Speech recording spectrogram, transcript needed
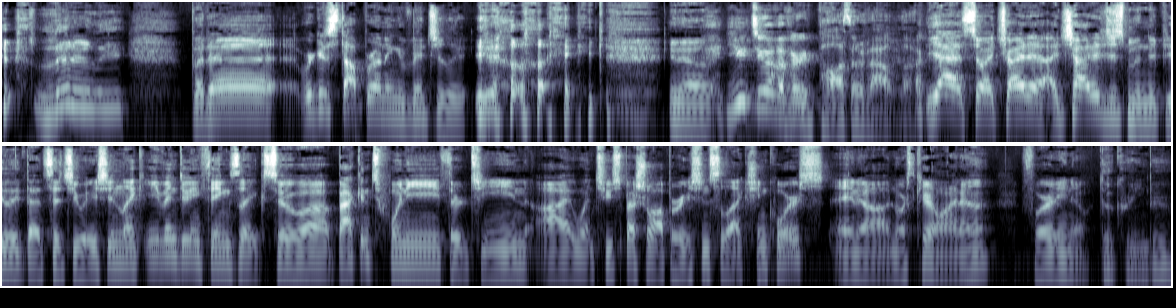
literally, but uh, we're gonna stop running eventually. You know, like, you know, You do have a very positive outlook. yeah so i try to i try to just manipulate that situation. Like even doing things like so uh, back in 2013 i went to special operations selection course in uh, north carolina for you know the green beret.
